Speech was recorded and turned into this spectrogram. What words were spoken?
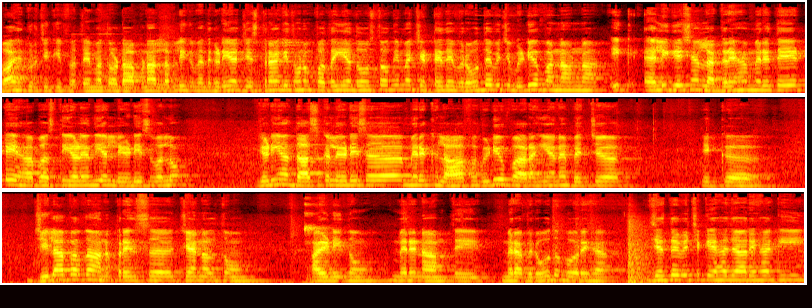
ਵਾਹਿਗੁਰੂ ਜੀ ਕੀ ਫਤਿਹ। ਮੈਂ ਤੁਹਾਡਾ ਆਪਣਾ ਲਵਲੀ ਗੋਬਿੰਦਗੜੀਆ ਜਿਸ ਤਰ੍ਹਾਂ ਕਿ ਤੁਹਾਨੂੰ ਪਤਾ ਹੀ ਹੈ ਦੋਸਤੋ ਕਿ ਮੈਂ ਚਿੱਟੇ ਦੇ ਵਿਰੋਧ ਦੇ ਵਿੱਚ ਵੀਡੀਓ ਪਾਉਣਾ ਹੁੰਨਾ। ਇੱਕ ਐਲੀਗੇਸ਼ਨ ਲੱਗ ਰਿਹਾ ਮੇਰੇ ਤੇ ਢੇਹਾ ਬਸਤੀ ਵਾਲਿਆਂ ਦੀਆਂ ਲੇਡੀਜ਼ ਵੱਲੋਂ। ਜਿਹੜੀਆਂ 10 ਕ ਲੇਡੀਜ਼ ਮੇਰੇ ਖਿਲਾਫ ਵੀਡੀਓ ਪਾ ਰਹੀਆਂ ਨੇ ਵਿੱਚ ਇੱਕ ਜ਼ਿਲ੍ਹਾ ਪ੍ਰਧਾਨ ਪ੍ਰਿੰਸ ਚੈਨਲ ਤੋਂ ਆਈਡੀ ਤੋਂ ਮੇਰੇ ਨਾਮ ਤੇ ਮੇਰਾ ਵਿਰੋਧ ਹੋ ਰਿਹਾ, ਜਿਸ ਦੇ ਵਿੱਚ ਕਿਹਾ ਜਾ ਰਿਹਾ ਕਿ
